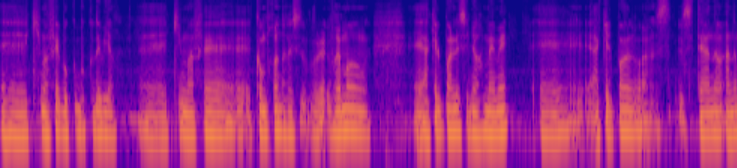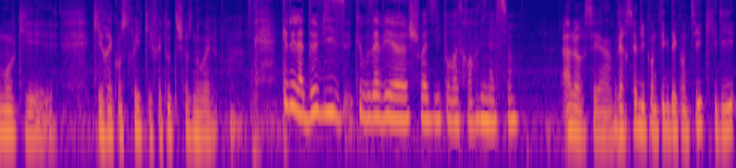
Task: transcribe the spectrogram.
et qui m'a fait beaucoup, beaucoup de bien, et qui m'a fait comprendre vraiment à quel point le Seigneur m'aimait et à quel point c'était un, amour qui, qui reconstruit, qui fait toutes choses nouvelles. Quelle est la devise que vous avez euh, choisie pour votre ordination? Alors, c'est un verset du Cantique des Cantiques qui dit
